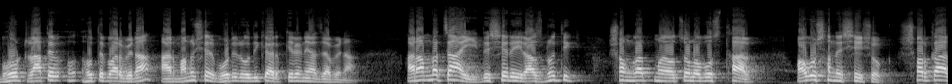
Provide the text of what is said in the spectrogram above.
ভোট রাতে হতে পারবে না, আর মানুষের ভোটের অধিকার কেড়ে নেওয়া যাবে না। আর আমরা চাই দেশের এই রাজনৈতিক সংঘাতময় অচল অবস্থার অবসানে শেষ হোক। সরকার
